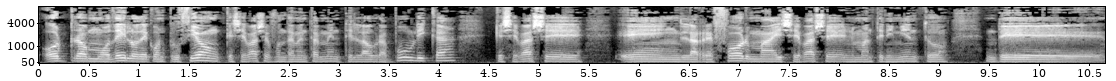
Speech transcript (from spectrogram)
otro modelo de construcción que se base fundamentalmente en la obra pública, que se base en la reforma y se base en el mantenimiento de,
